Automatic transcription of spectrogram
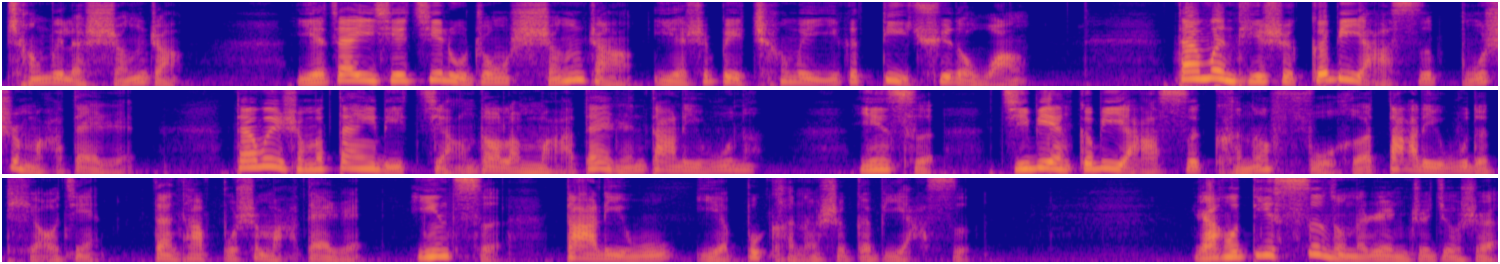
成为了省长，也在一些记录中，省长也是被称为一个地区的王。但问题是，格比亚斯不是马代人，但为什么但以里讲到了马代人大利乌呢？因此，即便格比亚斯可能符合大利乌的条件，但他不是马代人，因此大利乌也不可能是格比亚斯。然后第四种的认知就是，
